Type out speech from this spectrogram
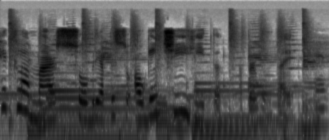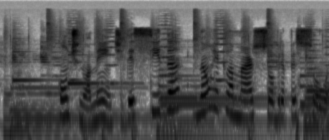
reclamar sobre a pessoa. Alguém te irrita? A pergunta é. Continuamente, decida não reclamar sobre a pessoa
